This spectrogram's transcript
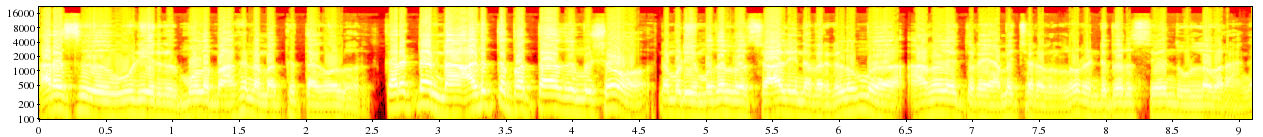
அரசு ஊழியர்கள் மூலமாக நமக்கு தகவல் வருது. கரெக்டா நான் அடுத்த பத்தாவது நிமிஷம் நம்முடைய முதல்வர் ஸ்டாலின் அவர்களும் அஹ், அறநிலைத்துறை அமைச்சர் அவர்களும் ரெண்டு பேரும் சேர்ந்து உள்ள வராங்க.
